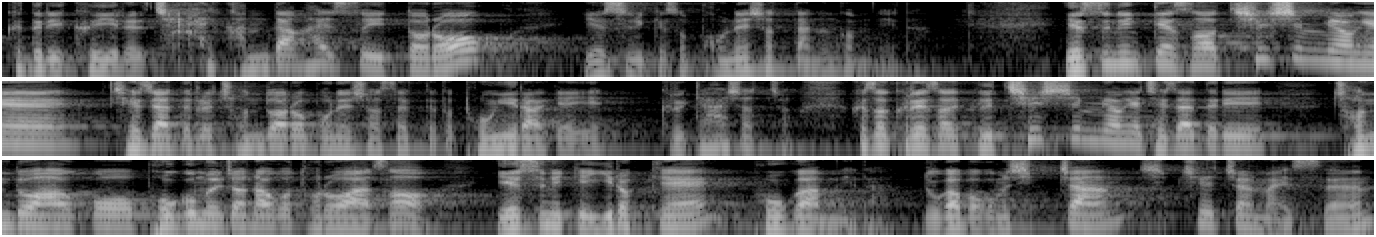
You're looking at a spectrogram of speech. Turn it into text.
그들이 그 일을 잘 감당할 수 있도록 예수님께서 보내셨다는 겁니다. 예수님께서 70명의 제자들을 전도하러 보내셨을 때도 동일하게 그렇게 하셨죠. 그래서 그래서 그 70명의 제자들이 전도하고 복음을 전하고 돌아와서 예수님께 이렇게 보고합니다. 누가복음 10장 17절 말씀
